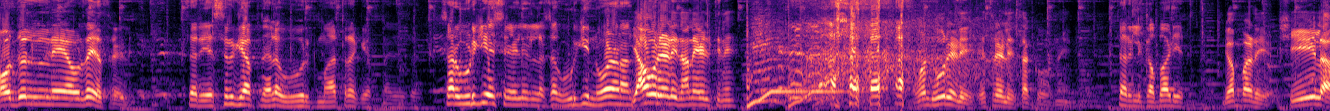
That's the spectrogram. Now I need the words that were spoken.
ಮೊದಲನೇ ಅವ್ರದ್ದೇ ಹೆಸರು ಹೇಳಿ. ಸರ್ ಹೆಸರು ಗ್ಯಾಪ್ನ ಎಲ್ಲ ಊರಿಗೆ ಮಾತ್ರ ಗ್ಯಾಪ್ನ ಇದೆ ಸರ್. ಸರ್ ಹುಡುಗಿ ಹೆಸರು ಹೇಳಿರಲ್ಲ ಸರ್ ಹುಡುಗಿ ನೋಡೋಣ ಅಂತ. ಯಾವ ಊರು ಹೇಳಿ? ನಾನು ಹೇಳ್ತೀನಿ. ಒಂದು ಊರು ಹೇಳಿ ಹೆಸರು ಹೇಳಿ ಸಾಕು ನೀನು. ಸರ್ ಇಲ್ಲಿ ಕಬಾಡಿ ಅಂತ. ಗಬ್ಬಾಡಿ ಶೀಲಾ.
